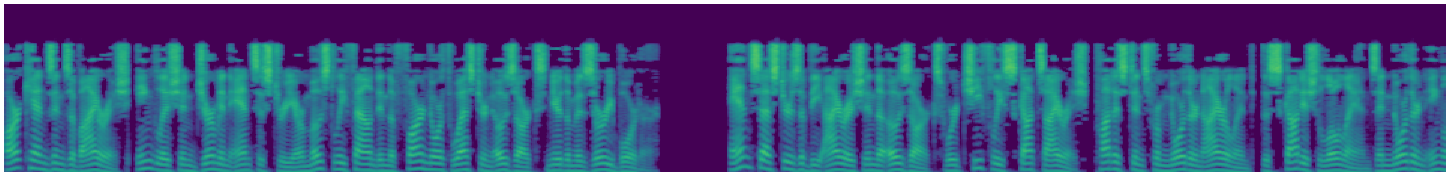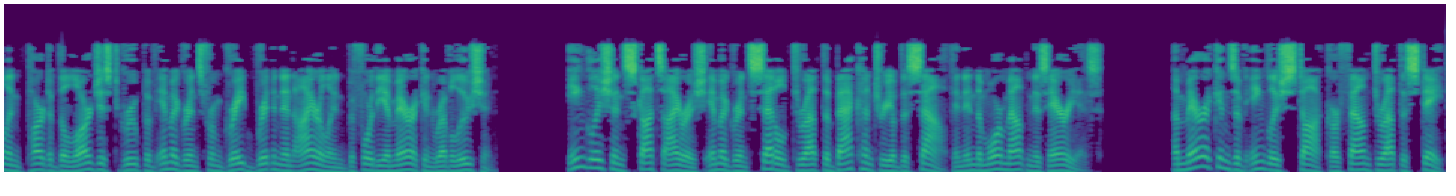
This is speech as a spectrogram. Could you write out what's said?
Arkansans of Irish, English and German ancestry are mostly found in the far northwestern Ozarks near the Missouri border. Ancestors of the Irish in the Ozarks were chiefly Scots-Irish, Protestants from Northern Ireland, the Scottish lowlands and Northern England part of the largest group of immigrants from Great Britain and Ireland before the American Revolution. English and Scots-Irish immigrants settled throughout the backcountry of the South and in the more mountainous areas. Americans of English stock are found throughout the state.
